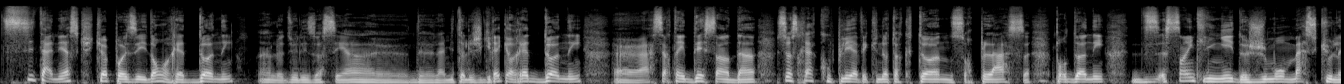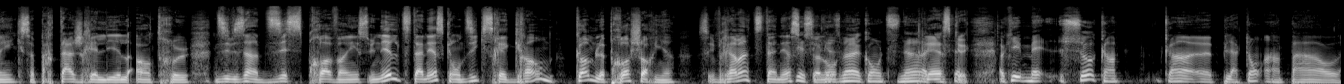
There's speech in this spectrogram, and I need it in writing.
titanesque que Poséidon aurait donné, hein, le dieu des océans euh, de la mythologie grecque, aurait donné euh, à certains descendants, se serait accouplé avec une autochtone sur place pour donner dix- cinq lignées de jumeaux masculins qui se partageraient l'île entre eux, divisée en dix provinces. Une île titanesque, on dit, qui serait grande comme le Proche-Orient. C'est vraiment titanesque C'est selon... quasiment un continent. Presque. OK, mais ça, quand, quand euh, Platon en parle,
